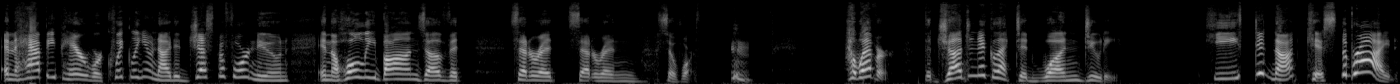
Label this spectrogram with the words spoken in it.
and the happy pair were quickly united just before noon in the holy bonds of etc., etc., and so forth. However, the judge neglected one duty. He did not kiss the bride,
